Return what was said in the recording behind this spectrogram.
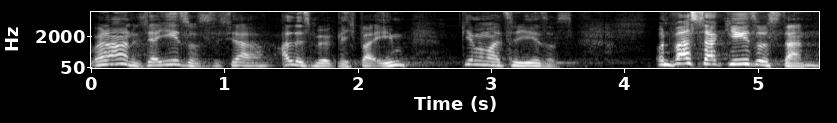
keine Ahnung, ist ja Jesus, ist ja alles möglich bei ihm. Gehen wir mal zu Jesus. Und was sagt Jesus dann?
